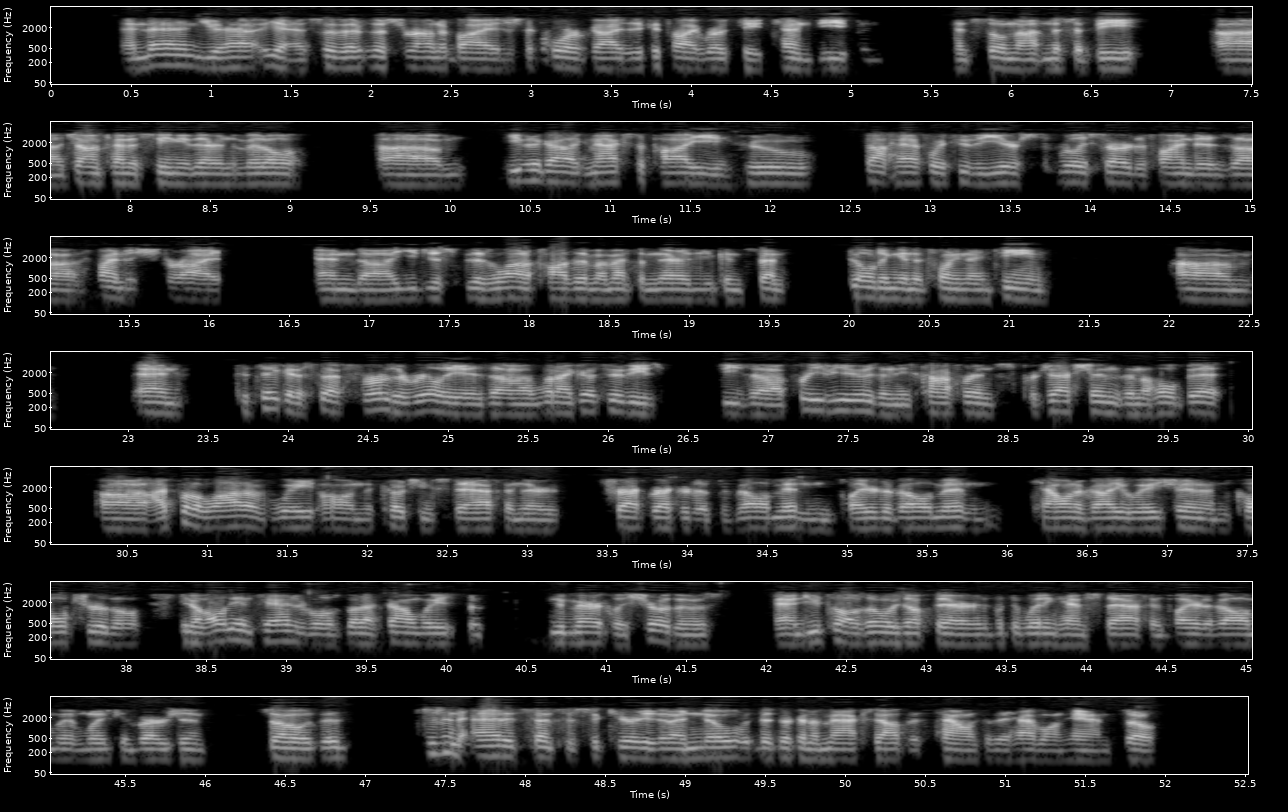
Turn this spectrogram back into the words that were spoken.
And then you have, yeah, so they're, they're surrounded by just a core of guys. They could probably rotate 10 deep and, and still not miss a beat. Uh, John Penisini there in the middle. Um, even a guy like Max Tupai, who about halfway through the year really started to find his uh, find his stride, and uh, you just there's a lot of positive momentum there that you can sense building into 2019. Um, and to take it a step further, really is uh, when I go through these these uh, previews and these conference projections and the whole bit. Uh, I put a lot of weight on the coaching staff and their track record of development and player development and talent evaluation and culture, the you know all the intangibles. But I found ways to numerically show those. And Utah is always up there with the Whittingham staff and player development, win conversion. So there's just an added sense of security that I know that they're going to max out this talent that they have on hand. So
